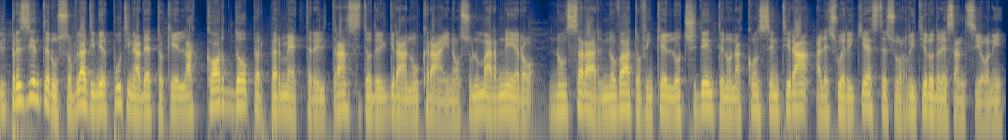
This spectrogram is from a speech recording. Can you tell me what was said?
Il presidente russo Vladimir Putin ha detto che l'accordo per permettere il transito del grano ucraino sul Mar Nero non sarà rinnovato finché l'Occidente non acconsentirà alle sue richieste sul ritiro delle sanzioni.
